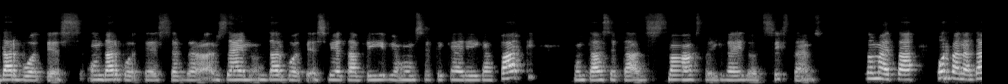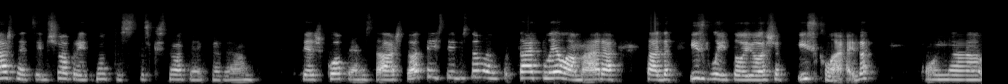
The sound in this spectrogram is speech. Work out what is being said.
darboties un darboties ar, ar zemi un darboties vietā brīvi, jo mums ir tikai Rīgā parki un tās ir tādas mākslīgi veidotas sistēmas. Domāju, tā urbānā dārzniecība šobrīd, nu, tas, tas, kas notiek ar um, tieši kopienas dārstu attīstību, domāju, tā ir lielā mērā tāda izglītojoša izklaide. Un uh,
